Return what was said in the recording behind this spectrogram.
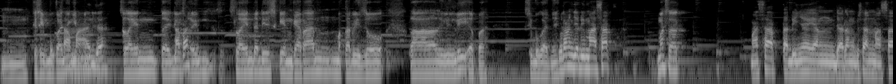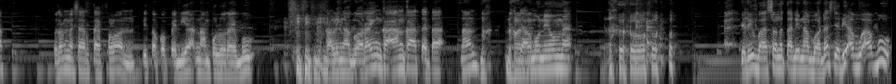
Hmm, kesibukannya Sama gimana aja. selain tadi Apa? selain selain tadi skincarean Makarizo lalala lili apa sibukannya Kurang jadi masak. masak Masak tadinya yang jarang bisa masak. Kurang meser teflon di Tokopedia 60 ribu. Kali ngagoreng keangkat eta non si aluminium Jadi bakso nu tadi bodas jadi abu-abu.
